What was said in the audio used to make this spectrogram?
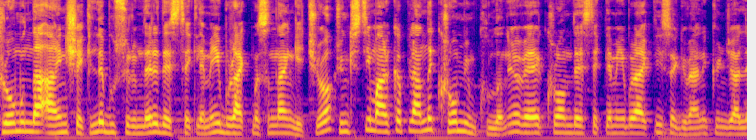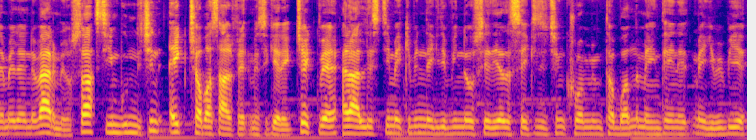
Chrome'un da aynı şekilde bu sürümleri desteklemeyi bırakmasından geçiyor. Çünkü Steam arka planda Chromium kullanıyor ve Chrome desteklemeyi bıraktıysa güvenlik güncellemelerini vermiyorsa Steam bunun için ek çaba sarf etmesi gerekecek ve herhalde Steam ekibinde gidip Windows 7 ya da 8 için Chromium tabanını maintain etme gibi bir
